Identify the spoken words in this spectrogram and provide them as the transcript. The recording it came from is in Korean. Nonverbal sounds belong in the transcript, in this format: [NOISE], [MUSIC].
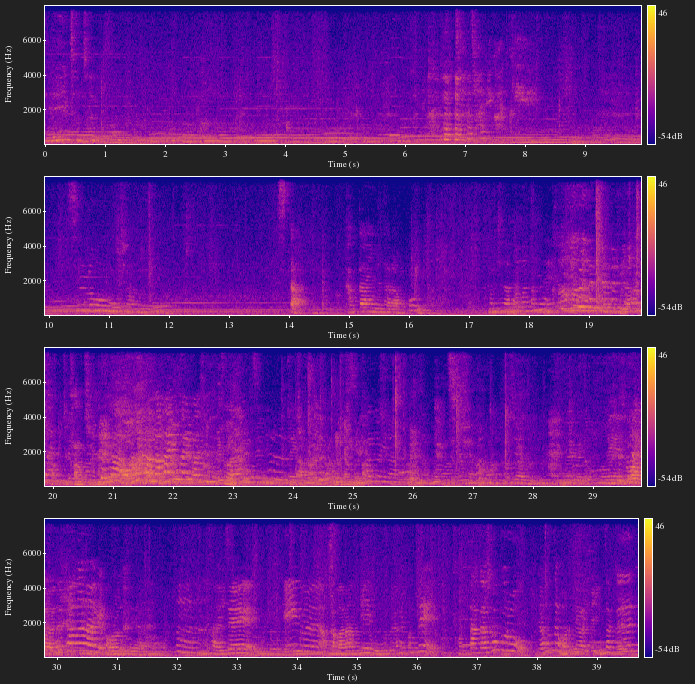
제일 천천히. 천천히 걷기. 슬로우 모션으로 스탑. 가까이 있는 사람하고 인사. 삼촌아 딱 만났네. 강지구 자, 어디다가 하이파이브 하시면 될 거야. 네, 안녕 누나 현종이랑 지연이. 네, 좋아요. 이제 편안하게 걸어주세요. 자, 이제 게임을 아까 말한 게임 오브를 할 건데 걷다가 속으로 그냥 혼자 걸으세요. 이제 인사 끝.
